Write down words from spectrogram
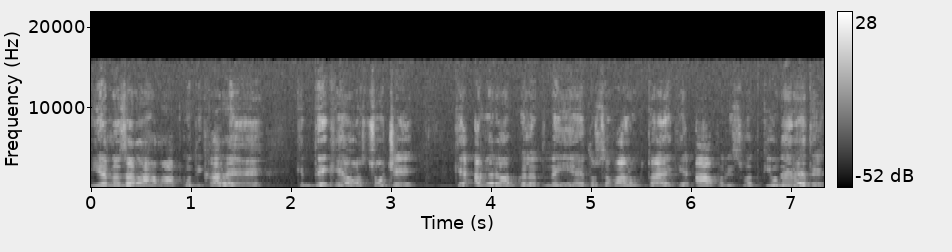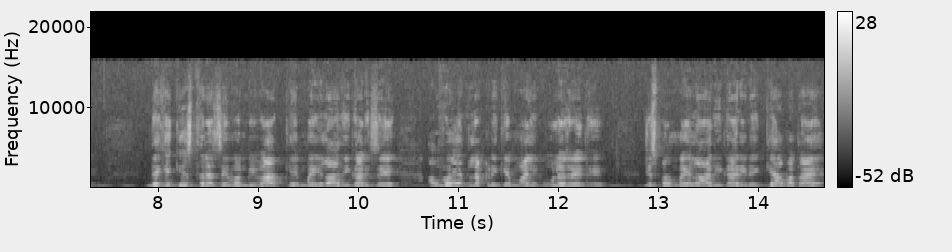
यह नज़ारा हम आपको दिखा रहे हैं कि देखें और सोचें कि अगर आप गलत नहीं हैं तो सवाल उठता है कि आप रिश्वत क्यों दे रहे थे? देखिए, किस तरह से वन विभाग के महिला अधिकारी से अवैध लकड़ी के मालिक उलझ रहे थे, जिस पर महिला अधिकारी ने क्या बताया,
